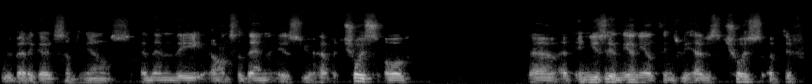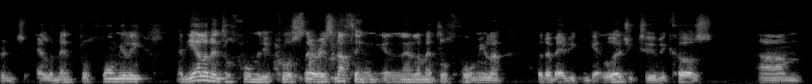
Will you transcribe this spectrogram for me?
we better go to something else. And then the answer then is you have a choice of, uh, in New Zealand, the only other things we have is choice of different elemental formulae. And the elemental formulae, of course, there is nothing in an elemental formula that a baby can get allergic to because um,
